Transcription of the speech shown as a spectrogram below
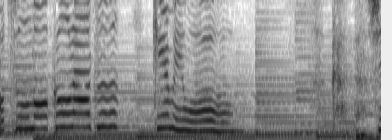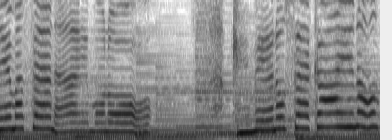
一つ残らず君を悲しませないもの君の世界の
